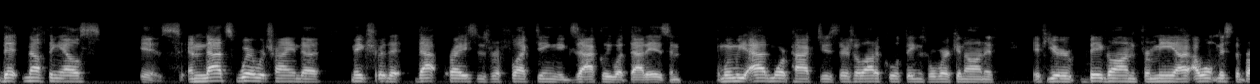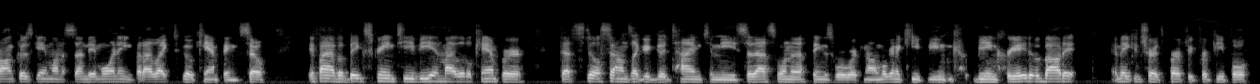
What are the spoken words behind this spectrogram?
that nothing else is, and that's where we're trying to make sure that that price is reflecting exactly what that is. And when we add more packages, there's a lot of cool things we're working on. If if you're big on, for me, I, I won't miss the Broncos game on a Sunday morning, but I like to go camping. So if I have a big screen TV in my little camper, that still sounds like a good time to me. So that's one of the things we're working on. We're going to keep being being creative about it and making sure it's perfect for people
